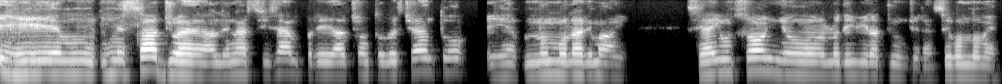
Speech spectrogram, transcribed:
E, ehm, il messaggio è allenarsi sempre al 100% e non mollare mai. Se hai un sogno lo devi raggiungere, secondo me.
